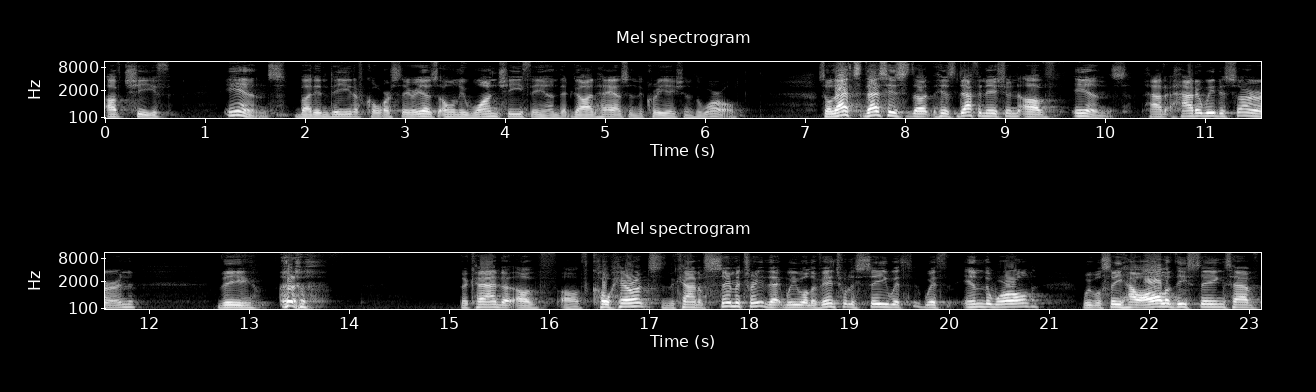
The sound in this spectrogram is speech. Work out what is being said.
of chief ends. But indeed, of course, there is only one chief end that God has in the creation of the world. So that's, that's his, the, his definition of ends. How do, how do we discern the, the kind of, of coherence, and the kind of symmetry that we will eventually see with, within the world? We will see how all of these things have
